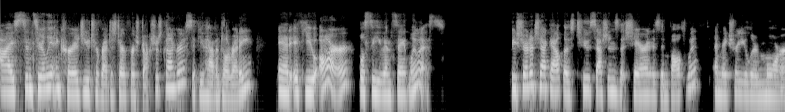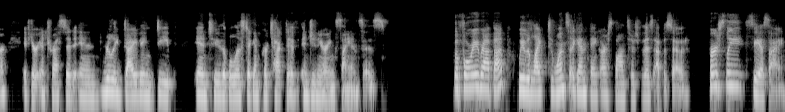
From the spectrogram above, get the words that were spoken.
I sincerely encourage you to register for Structures Congress if you haven't already. And if you are, we'll see you in St. Louis. Be sure to check out those two sessions that Sharon is involved with and make sure you learn more if you're interested in really diving deep into the ballistic and protective engineering sciences. Before we wrap up, we would like to once again thank our sponsors for this episode. Firstly, CSI.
